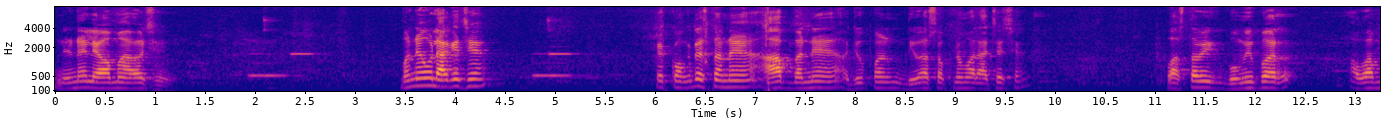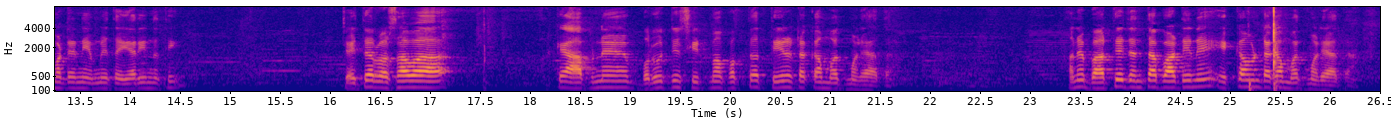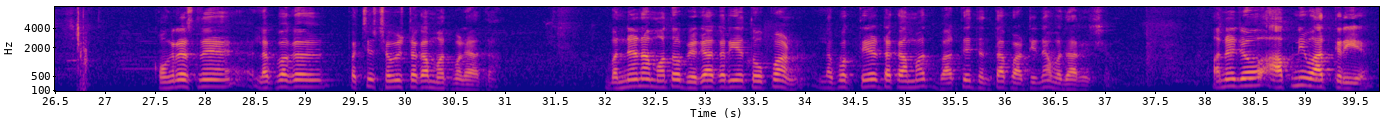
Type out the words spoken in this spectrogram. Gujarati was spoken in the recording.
નિર્ણય લેવામાં આવ્યો છે. મને એવું લાગે છે કે કોંગ્રેસ અને આપ બંને હજુ પણ દિવા સ્વપ્નમાં રાચે છે. વાસ્તવિક ભૂમિ પર આવવા માટેની એમની તૈયારી નથી. ચૈતર વસાવા કે આપને ભરૂચની સીટમાં ફક્ત તેર ટકા મત મળ્યા હતા અને ભારતીય જનતા પાર્ટીને એકાવન ટકા મત મળ્યા હતા. કોંગ્રેસને લગભગ પચીસ, છવ્વીસ ટકા મત મળ્યા હતા. બંનેના મતો ભેગા કરીએ તો પણ લગભગ તેર ટકા મત ભારતીય જનતા પાર્ટીના વધારે છે. અને જો આપની વાત કરીએ,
